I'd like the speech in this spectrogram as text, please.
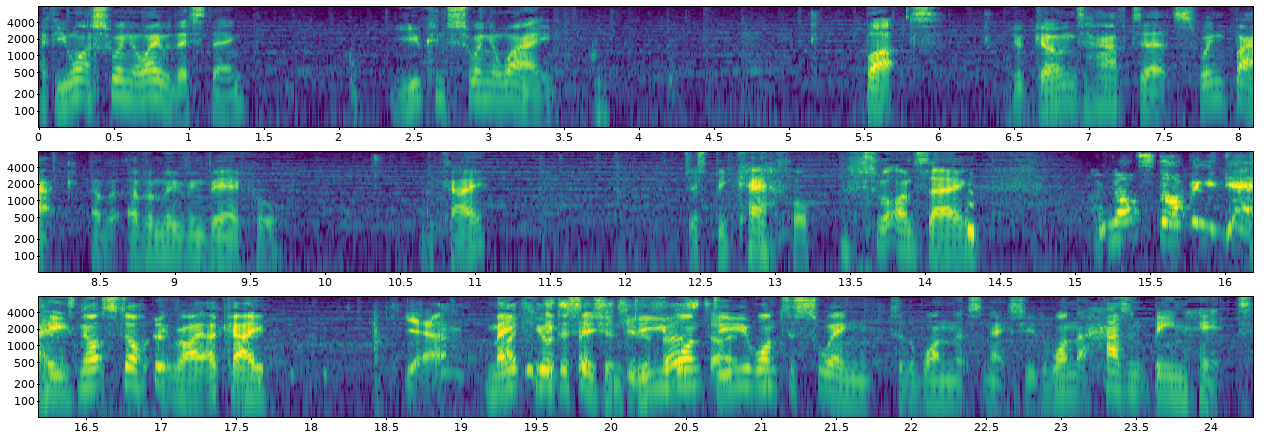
if you want to swing away with this thing, you can swing away. But you're going to have to swing back of a, of a moving vehicle. Okay? Just be careful. That's what I'm saying. I'm not stopping again. He's not stopping. Right, okay. Yeah. Make your decision. you Do you first want do you want to swing to the one that's next to you, the one that hasn't been hit?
